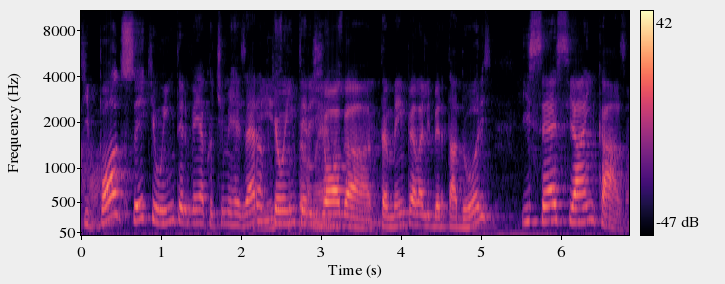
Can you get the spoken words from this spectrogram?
Que Ah. pode ser que o Inter venha com o time reserva, porque o Misto, Inter joga porque- também pela Libertadores. E CSA em casa.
